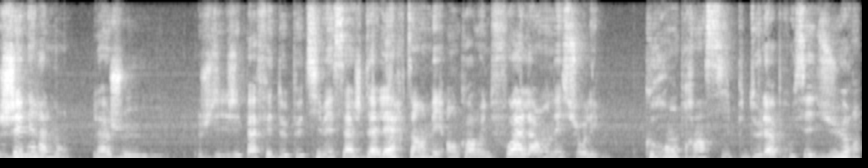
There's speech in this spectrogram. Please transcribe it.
Généralement, là je j'ai pas fait de petits messages d'alerte, hein, mais encore une fois, là on est sur les grands principes de la procédure.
